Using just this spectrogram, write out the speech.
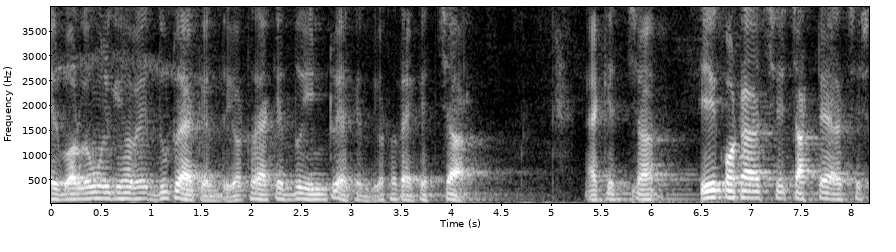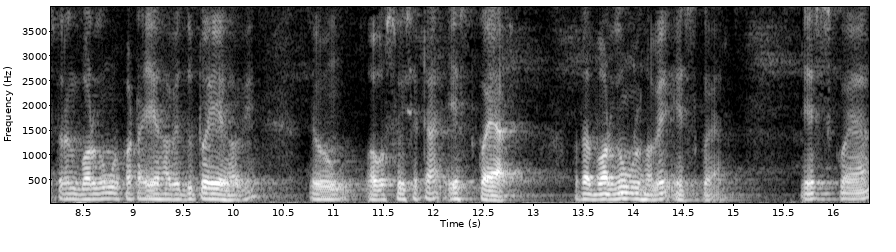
এর বর্গমূল কি হবে? দুটো একের দুই, অর্থাৎ একের দুই ইন্টু একের দুই, অর্থাৎ একের চার। একের চার, এ কটা আছে? চারটে আছে, সুতরাং বর্গমূল কটা এ হবে? দুটো এ হবে, এবং অবশ্যই সেটা এ স্কোয়ার, অর্থাৎ বর্গমূল হবে A square. A square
